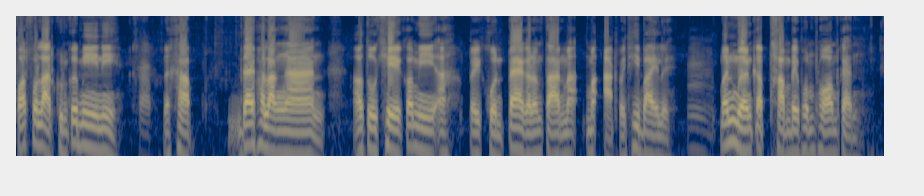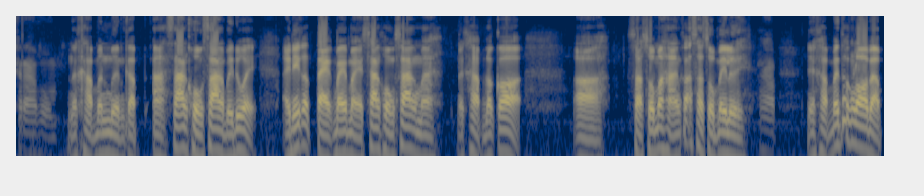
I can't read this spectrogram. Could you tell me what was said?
ฟอสฟอรัสคุณก็มีนี่ครับนะครับ ได้พลังงาน เอาตัวเคก็มีอะไปขนแป้งกับน้ำตาลมามาอัดไว้ที่ใบเลยอืมมันเหมือนกับทำไปพร้อม ๆ กันครับผมนะครับมันเหมือนกับอะสร้างโครงสร้างไปด้วย อันนี้ก็แตกใบใหม่สร้างโครงสร้างมานะครับ แล้วก็อ่าสะสมอาหารก็สะสมไปเลยครับนะครับไม่ต้องรอแบบ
